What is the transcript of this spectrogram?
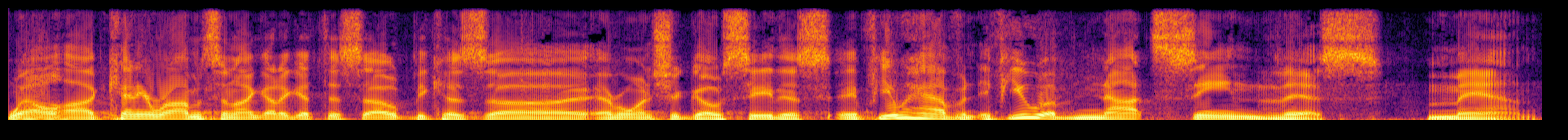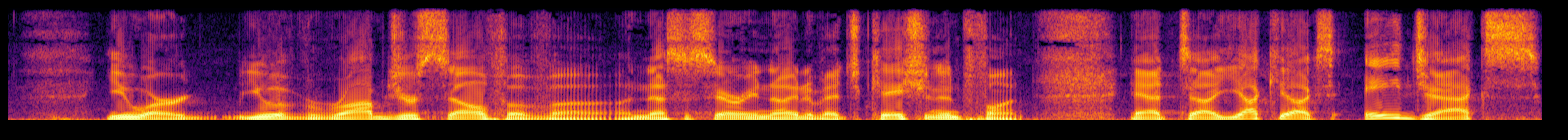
Well, uh, Kenny Robinson, I got to get this out because uh, everyone should go see this. If you haven't, if you have not seen this, man, you are you have robbed yourself of uh, a necessary night of education and fun at uh, Yuk Yuk's Ajax.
